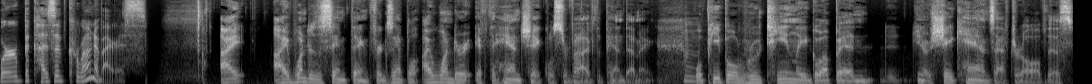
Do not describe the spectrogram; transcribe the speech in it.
were because of coronavirus. I I wonder the same thing. For example, I wonder if the handshake will survive the pandemic. Hmm. Will people routinely go up and, you know, shake hands after all of this?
